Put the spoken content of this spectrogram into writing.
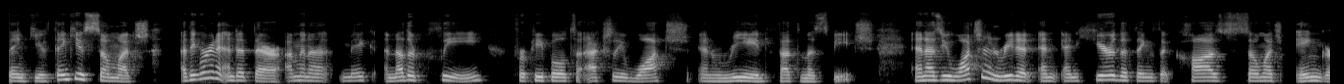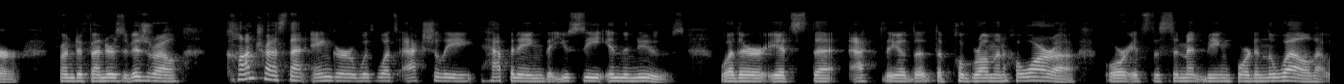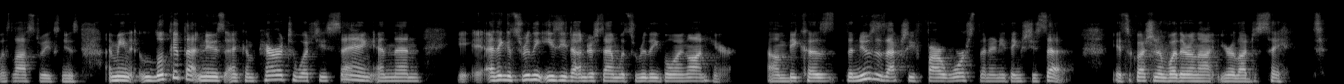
Thank you. Thank you so much. I think we're going to end it there. I'm going to make another plea for people to actually watch and read Fatima's speech. And as you watch it and read it and, and hear the things that caused so much anger from defenders of Israel, contrast that anger with what's actually happening that you see in the news, whether it's the act, you know, the, the pogrom in Hawara or it's the cement being poured in the well. That was last week's news. I mean, look at that news and compare it to what she's saying. And then I think it's really easy to understand what's really going on here. Um, because the news is actually far worse than anything she said. It's a question of whether or not you're allowed to say it.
